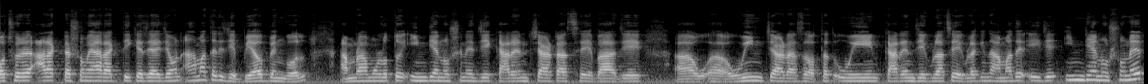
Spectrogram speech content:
বছরের আর একটা সময় আর একদিকে যায়। যেমন আমাদের যে বে অফ বেঙ্গল আমরা মূলত ইন্ডিয়ান ওশনের যে কারেন্ট চার্ট আছে বা যে উইন চার্ট আছে, অর্থাৎ উইন কারেন্ট যেগুলো আছে, এগুলো কিন্তু আমাদের এই যে ইন্ডিয়ান ওশনের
